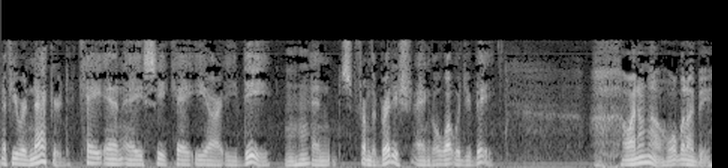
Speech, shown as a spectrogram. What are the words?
if you were knackered, K N A C K E R E D, Mhm. and from the British angle, what would you be? Oh, I don't know. What would I be?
